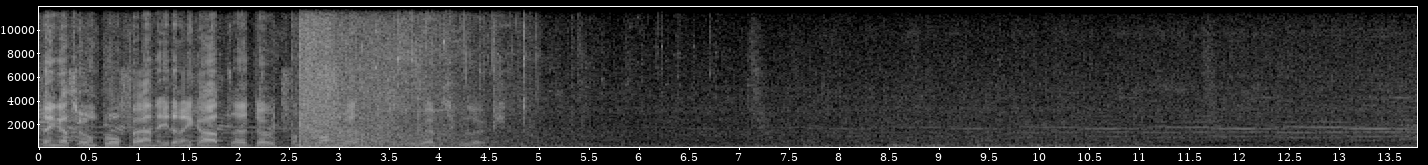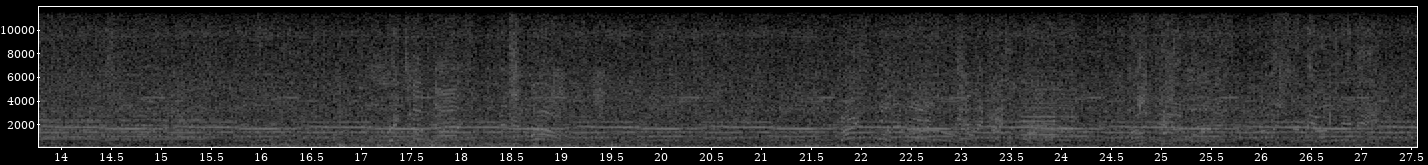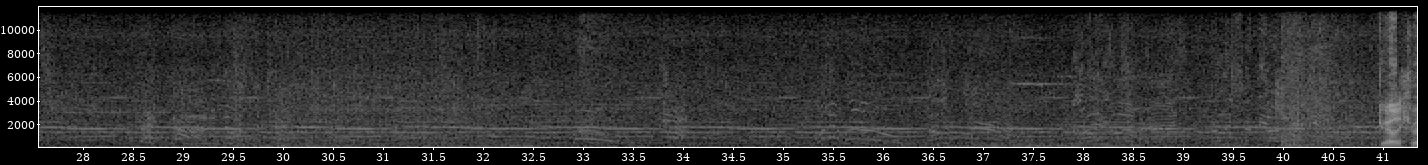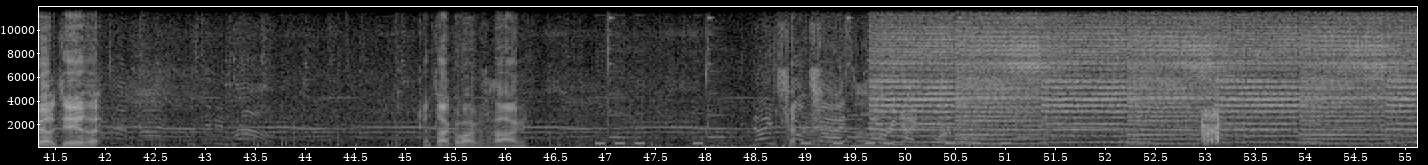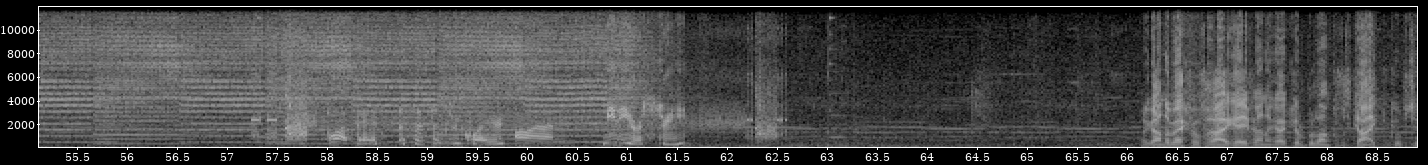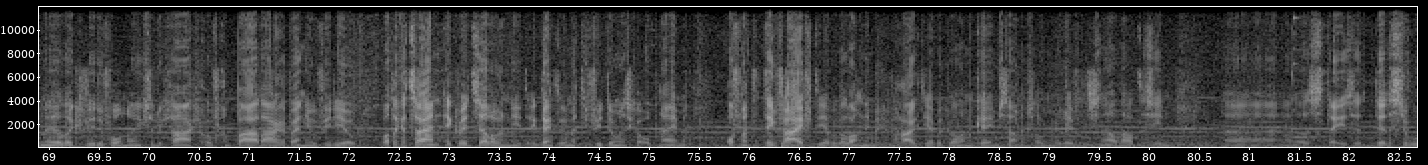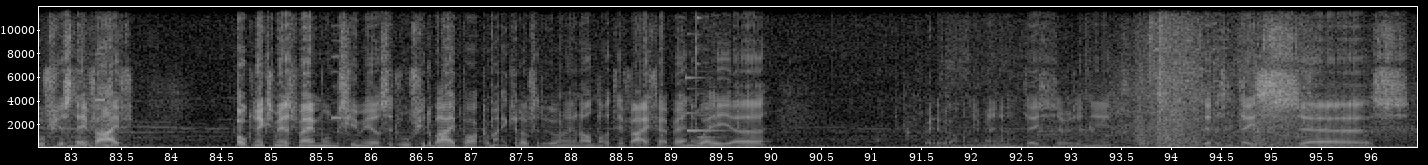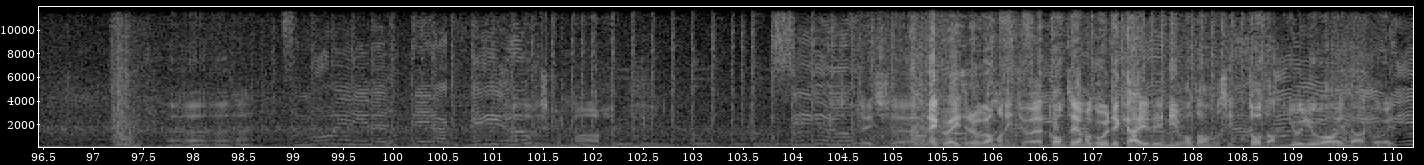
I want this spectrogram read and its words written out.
Dat ding gaat zo ontploffen en iedereen gaat eh, dood van de brandweer. Oeh, hebben ze geluk. Keurig gewerkt heren. Ik kan takenwagen vragen. Vet. Flatbed, required on Meteor Street. We gaan de weg weer vrijgeven en dan ga ik jullie bedanken voor het kijken. Ik hoop dat jullie een hele leuke video vonden en ik zie jullie graag over een paar dagen bij een nieuwe video. Wat er gaat zijn, ik weet zelf niet. Ik denk dat ik met die Vito eens ga opnemen. Of met de T5, die heb ik al lang niet meer gebruikt. Die heb ik wel in mijn game staan. Ik zal hem jullie even snel laten zien. Eh, dat is deze. Dit is de Woefjes T5. Ook niks mis mee, moet misschien weer eens het woefje erbij pakken. Maar ik geloof dat ik gewoon nog een andere T5 heb. Anyway, eh, ik weet het. Ja, Deze sowieso niet. Dit is een T6. Eh, dit is Kamar. Dit is een T6. Ik weet het ook allemaal niet joh. Het komt helemaal goed. Ik ga jullie in ieder geval dan wel zien. Tot dan. Joejoe. Hoi. Dag. Hoi.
